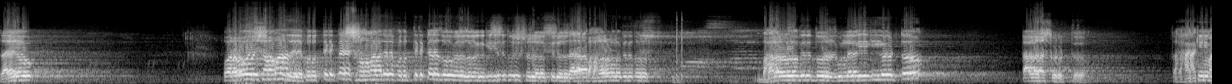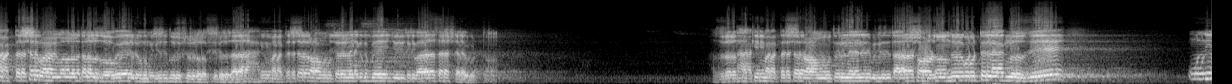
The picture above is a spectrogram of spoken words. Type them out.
যাই হোক ওই সমাজে, প্রত্যেকটা সমাজে প্রত্যেকটা যোগে কিছু দুষ্ট লোক ছিল, যারা ভালো লোকদের দোষ ভালো লোকের দোষগুলোকে কি করতো? তালাশ করতো। তো হাকিম আক্তার সাহেব রহমাল্লাহ তাআলা জবে এরকম কিছু দুষ্ট লোক ছিল, যারা হাকিম আক্তার সাহেব রহমতুল্লাহকে বেইজ্জতি করার চেষ্টা করতো। হযরত হাকিম বিরুদ্ধে তারা ষড়যন্ত্র করতে লাগল যে উনি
